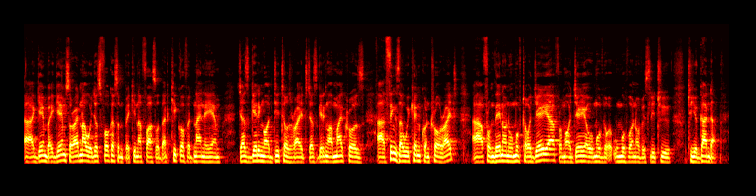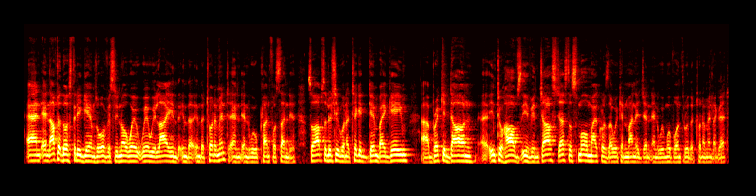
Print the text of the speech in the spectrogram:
uh, game by game. So right now we're just focused on Burkina Faso. That kickoff at 9 a.m. Just getting our details right, just getting our micros, uh, things that we can control right. Uh, from then on, we'll move to Algeria. From Algeria, we'll move we'll move on obviously to to Uganda. And and after those three games, we we'll obviously know where, where we lie in the, in the in the tournament, and, and we'll plan for Sunday. So absolutely, we're going to take it game by game, uh, break it down uh, into halves, even just just the small micros that we can manage, and, and we move on through the tournament like that.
